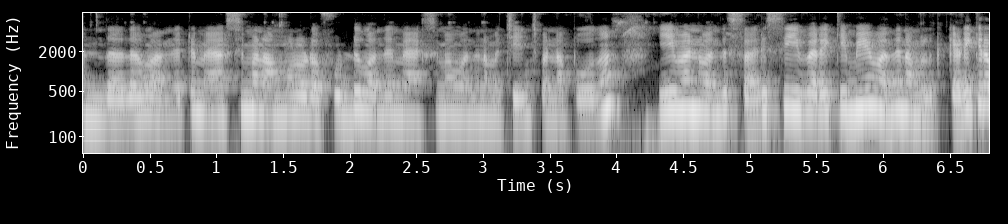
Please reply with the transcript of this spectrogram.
அந்த இதை வந்துட்டு மேக்ஸிமம் நம்மளோட ஃபுட்டு வந்து மேக்ஸிமம் வந்து நம்ம சேஞ்ச் பண்ணால் போதும். ஈவன் வந்து சரிசி வரைக்குமே வந்து நம்மளுக்கு கிடைக்கிற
